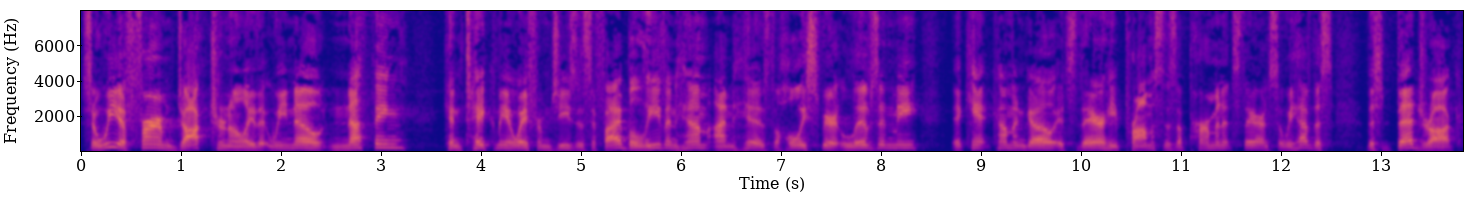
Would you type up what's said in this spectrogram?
So we affirm doctrinally that we know nothing can take me away from Jesus. If I believe in him, I'm his. The Holy Spirit lives in me. It can't come and go. It's there. He promises a permanence there. And so we have this, this bedrock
